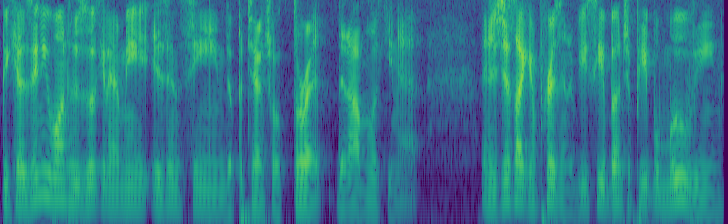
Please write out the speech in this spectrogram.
because anyone who's looking at me isn't seeing the potential threat that I'm looking at. And it's just like in prison. If you see a bunch of people moving,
